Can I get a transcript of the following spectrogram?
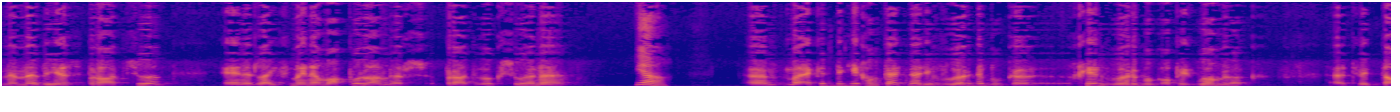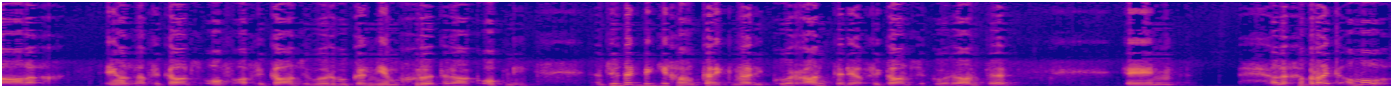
Namibiërs praat so en dit lyk vir my nou Mapolanders praat ook so, né? Ja. Ehm um, maar ek het bietjie gaan kyk na die woordeboeke, geen woordeboek op die oomblik uh, tweetalig Engels Afrikaans of Afrikaanse woordeboeke neem groot raak op nie. En toe het ek bietjie gaan kyk na die koerante, die Afrikaanse koerante en hulle gebruik almal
